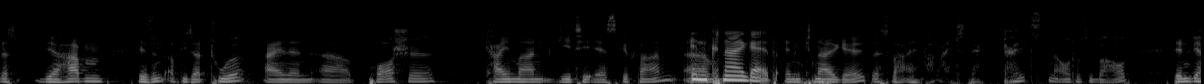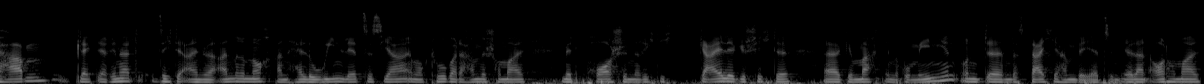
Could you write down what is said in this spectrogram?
dass wir haben, wir sind auf dieser Tour einen äh, Porsche Cayman GTS gefahren. In ähm, Knallgelb. in Knallgelb. Es war einfach eines der geilsten Autos überhaupt. Denn wir haben, vielleicht erinnert sich der eine oder andere noch an Halloween letztes Jahr im Oktober, da haben wir schon mal mit Porsche eine richtig geile Geschichte äh, gemacht in Rumänien und ähm, das gleiche haben wir jetzt in Irland auch nochmal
